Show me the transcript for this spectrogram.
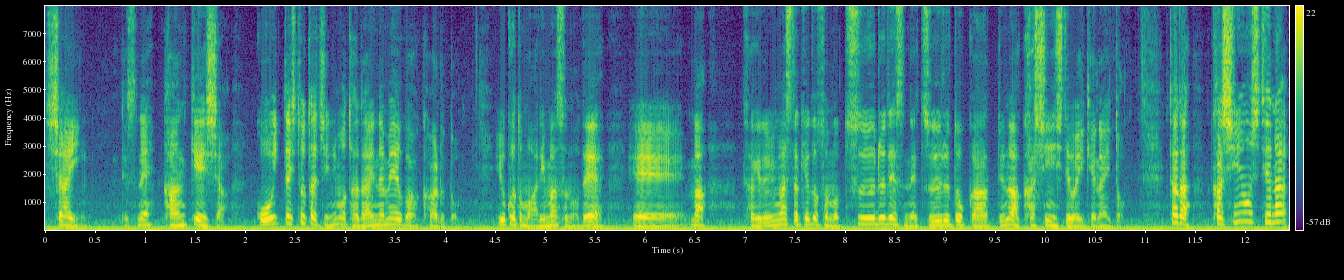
社員ですね、関係者、こういった人たちにも多大な迷惑がかかるということもありますので、えー、まあ、先ほど言いましたけど、そのツールですね、ツールとかっていうのは過信してはいけないと。ただ、過信をしてな、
